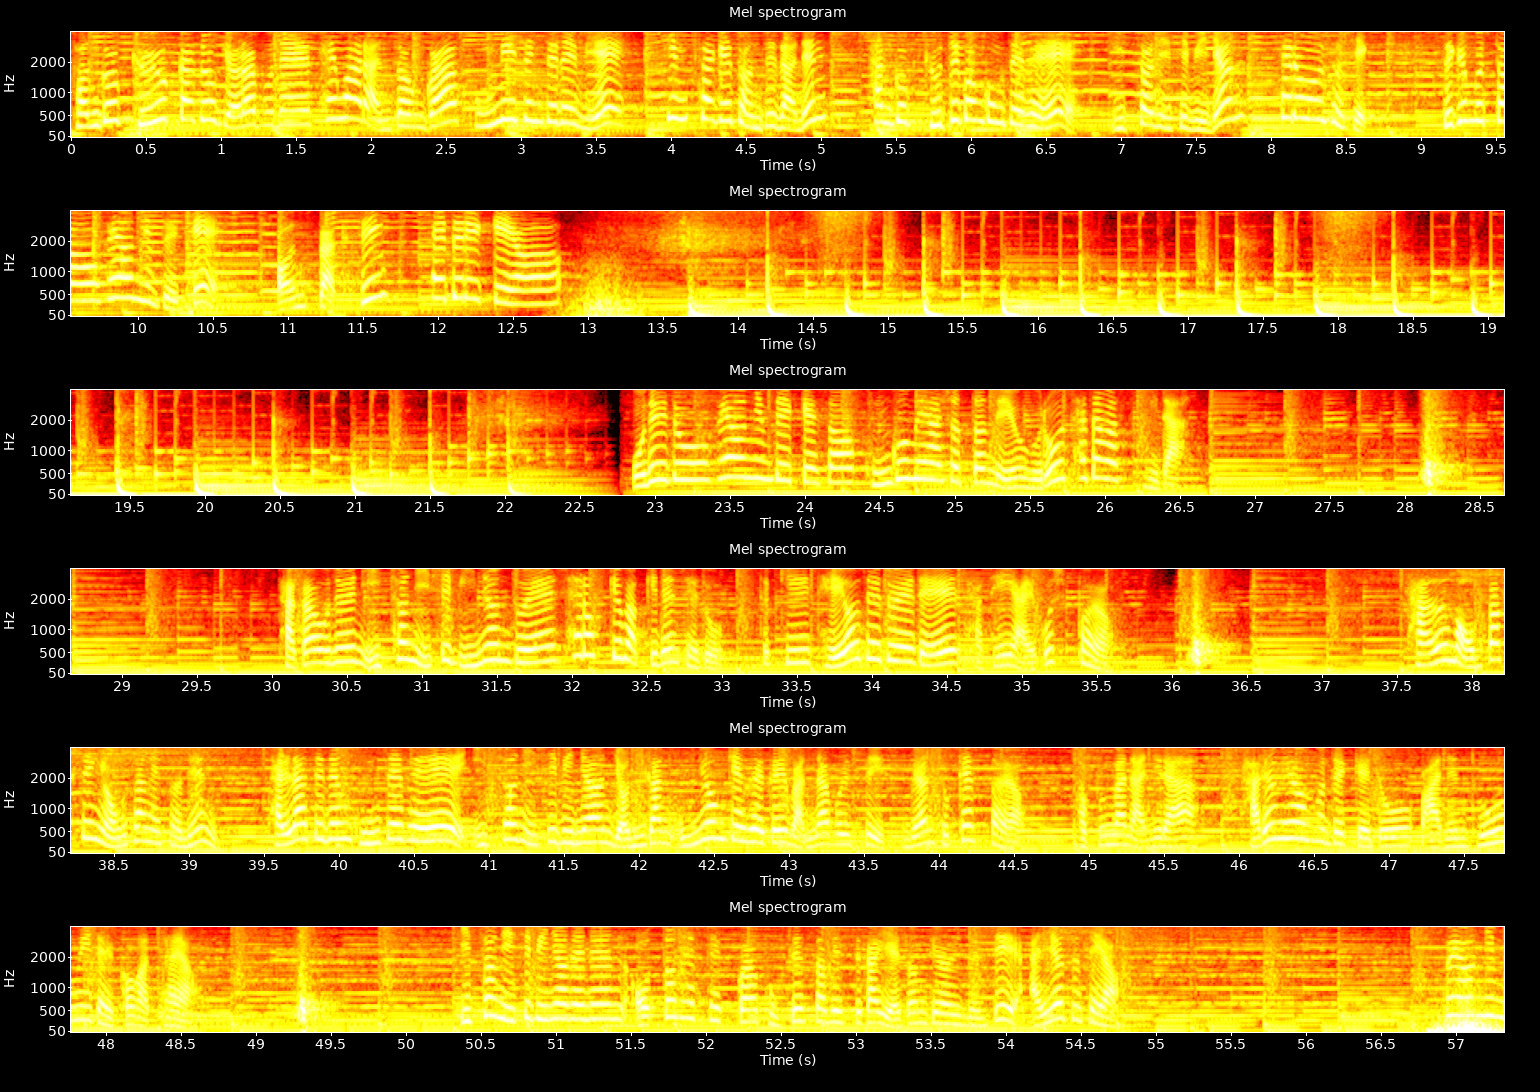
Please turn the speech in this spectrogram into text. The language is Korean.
전국 교육가족 여러분의 생활 안정과 복리 증진을 위해 힘차게 전진하는 한국교직원공제회의 2022년 새로운 소식. 지금부터 회원님들께 언박싱 해드릴게요. 오늘도 회원님들께서 궁금해하셨던 내용으로 찾아왔습니다. 다가오는 2022년도에 새롭게 바뀌는 제도, 특히 대여 제도에 대해 자세히 알고 싶어요. 다음 언박싱 영상에서는 달라지는 공제회의 2022년 연간 운영 계획을 만나볼 수 있으면 좋겠어요. 저뿐만 아니라 다른 회원분들께도 많은 도움이 될 것 같아요. 2022년에는 어떤 혜택과 복지 서비스가 예정되어 있는지 알려주세요.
